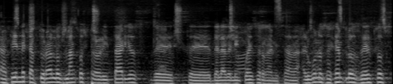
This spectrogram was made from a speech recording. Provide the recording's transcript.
a fin de capturar los blancos prioritarios de, este, de, la delincuencia organizada. Algunos ejemplos de estos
